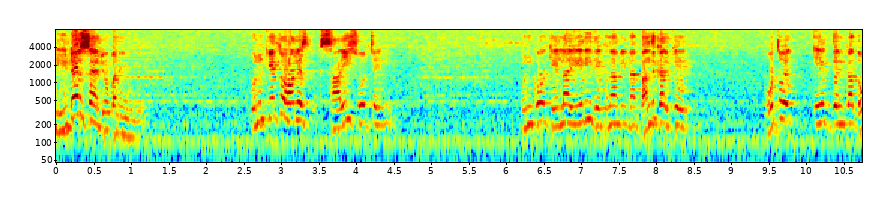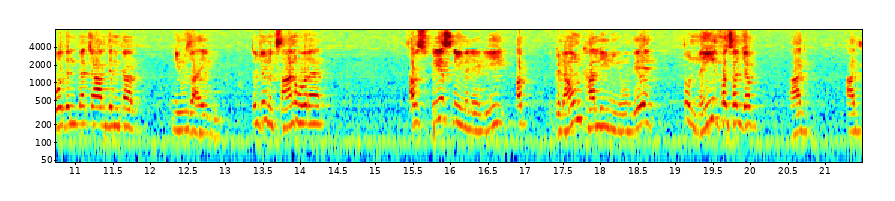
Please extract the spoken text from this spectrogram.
लीडर्स हैं जो बने हुए। उनके तो हमें सारी सोच चाहिए। उनको अकेला ये नहीं देखना भी मैं बंद करके, वो तो एक दिन का, दो दिन का, चार दिन का न्यूज़ आएगी। तो जो नुकसान हो रहा है, अब स्पेस नहीं मिलेगी, अब गोडाउन खाली नहीं होंगे तो नई फ़सल जब आज आज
